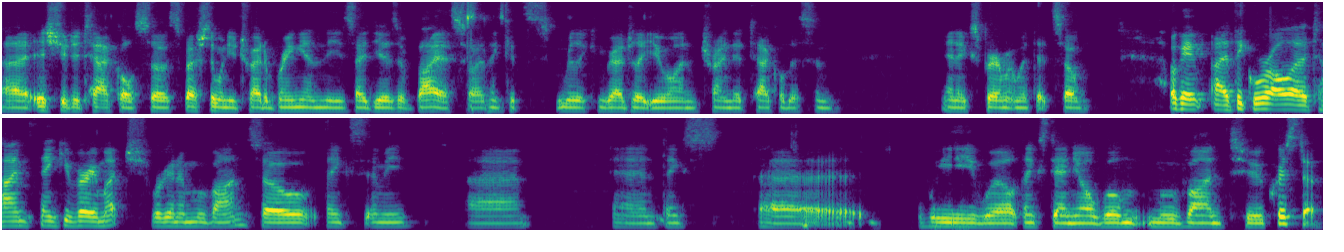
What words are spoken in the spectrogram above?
uh, issue to tackle. So especially when you try to bring in these ideas of bias. So I think it's really congratulate you on trying to tackle this and and experiment with it. So okay, I think we're all out of time. Thank you very much. We're gonna move on. So thanks, Emmy, uh, and thanks. Uh, we will. Thanks, Daniel. We'll move on to Krista.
